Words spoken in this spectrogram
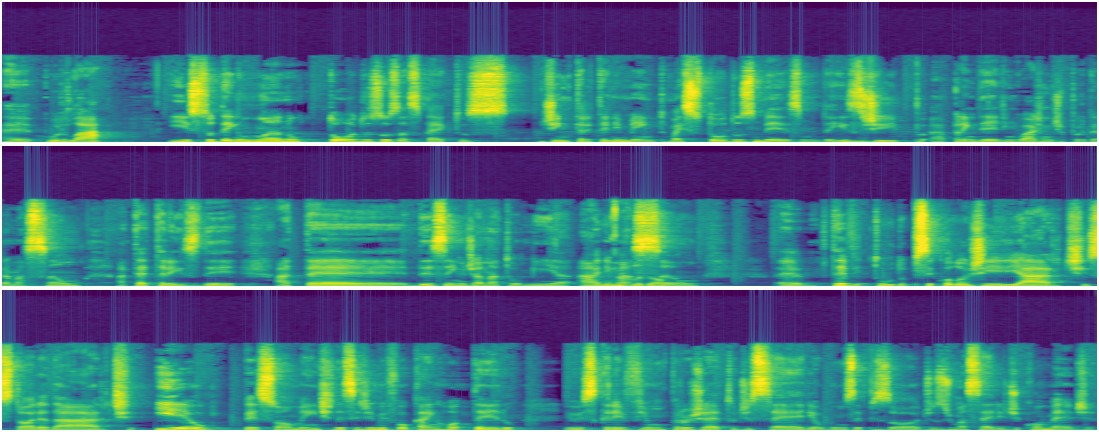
é, por lá, e estudei um ano todos os aspectos de entretenimento, mas todos mesmo, desde aprender linguagem de programação, até 3D, até desenho de anatomia, animação. É, teve tudo, psicologia e arte, história da arte. E eu, pessoalmente, decidi me focar em roteiro. Eu escrevi um projeto de série, alguns episódios de uma série de comédia.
